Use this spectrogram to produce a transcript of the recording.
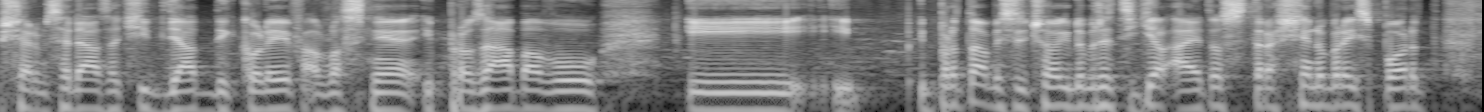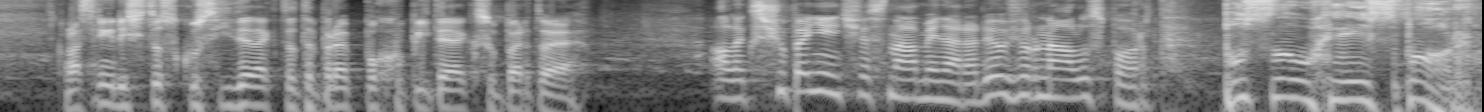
šerm se dá začít dělat kdykoliv a vlastně i pro zábavu, i, i, i proto, aby se člověk dobře cítil a je to strašně dobrý sport. Vlastně když to zkusíte, tak to teprve pochopíte, jak super to je. Alex Šupenič je s námi na radiožurnálu Sport. Poslouchej Sport.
